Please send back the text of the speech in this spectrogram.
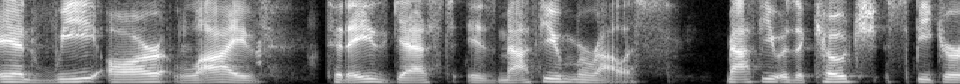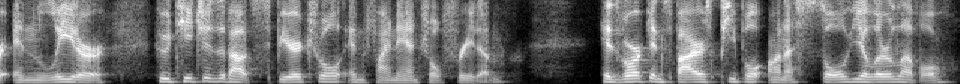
And we are live. Today's guest is Matthew Morales. Matthew is a coach, speaker, and leader who teaches about spiritual and financial freedom. His work inspires people on a cellular level,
